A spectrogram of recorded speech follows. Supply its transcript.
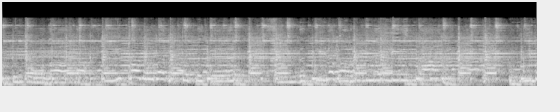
விட்டு போகாதா? நீ சமூகத்துக்கு சொந்தத்தில வரவில்லை இருக்கா இவ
